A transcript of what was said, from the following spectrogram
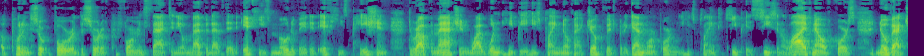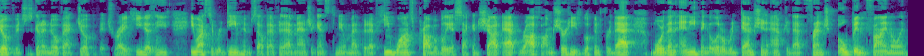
of putting so- forward the sort of performance that Daniil Medvedev did if he's motivated, if he's patient throughout the match. And why wouldn't he be? He's playing Novak Djokovic, but again, more importantly, he's playing to keep his season alive. Now, of course, Novak Djokovic is going to Novak Djokovic, right? He does. He he wants to redeem himself after that match against Daniil Medvedev. He wants probably a second shot at Rafa. I'm sure he's looking for that more than anything, a little redemption after that French Open final and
